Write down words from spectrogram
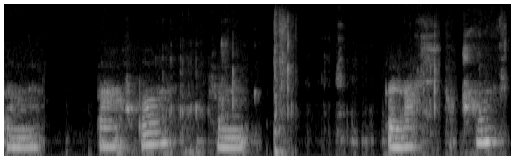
Bomb Bath Bomb from Lush.com.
